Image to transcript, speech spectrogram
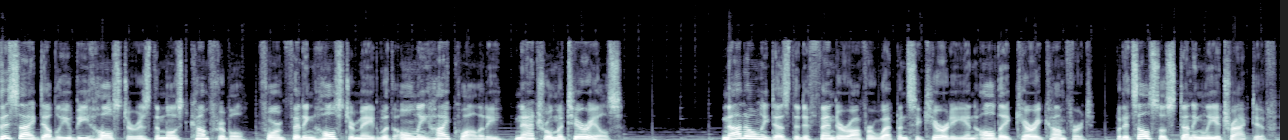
This IWB holster is the most comfortable, form-fitting holster made with only high-quality, natural materials. Not only does the Defender offer weapon security and all-day carry comfort, but it's also stunningly attractive.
